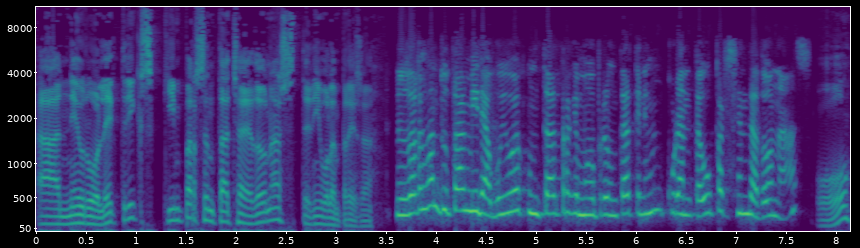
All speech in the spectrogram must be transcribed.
a Neuroelectrics, quin percentatge de dones teniu a l'empresa? Nosaltres en total, mira, avui ho he comptat perquè m'ho he preguntat, tenim un 41% de dones. Oh!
